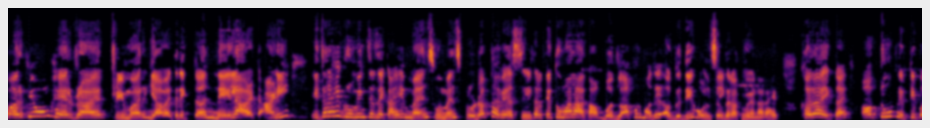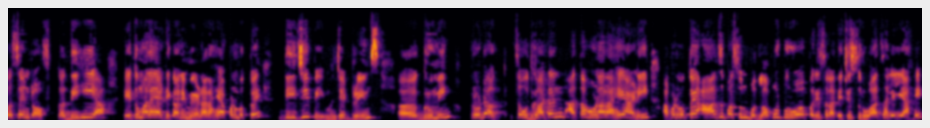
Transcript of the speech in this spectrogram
परफ्यूम हेअर ड्रायर ट्रिमर या व्यतिरिक्त नेल आर्ट आणि इतरही ग्रुमिंगचे जे काही मेन्स वुमेन्स प्रोडक्ट हवे असतील तर ते तुम्हाला आता बदलापूरमध्ये अगदी होलसेल दरात मिळणार आहेत. खरं ऐकताय up to fifty percent off कधीही या हे तुम्हाला या ठिकाणी मिळणार आहे. आपण बघतोय डीजीपी म्हणजे ड्रीम्स ग्रुमिंग प्रोडक्टचं उद्घाटन आता होणार आहे आणि आपण बघतोय आजपासून बदलापूर पूर्व परिसरात याची सुरुवात झालेली आहे.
